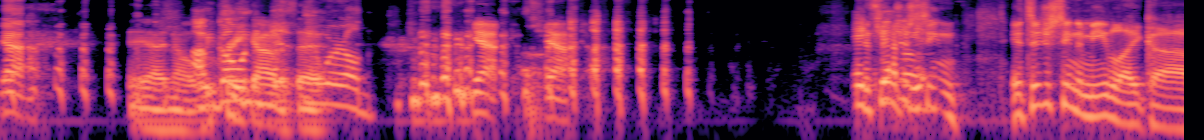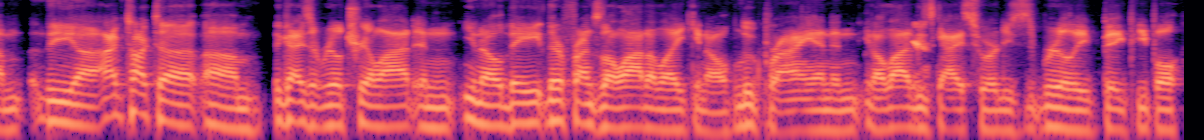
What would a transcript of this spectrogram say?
Yeah. Yeah, no, I'm going to Disney World. yeah, yeah. It's interesting it's interesting to me like um, the uh, I've talked to um, the guys at Realtree a lot and you know they they're friends with a lot of like you know Luke Bryan and you know a lot of yeah. these guys who are these really big people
